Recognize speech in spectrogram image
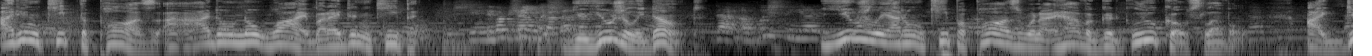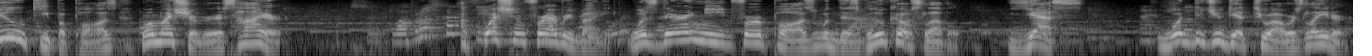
I didn't keep the pause. I, I don't know why, but I didn't keep it. You usually don't. Usually I don't keep a pause when I have a good glucose level. I do keep a pause when my sugar is higher. A question for everybody. Was there a need for a pause with this glucose level? Yes. What did you get two hours later?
